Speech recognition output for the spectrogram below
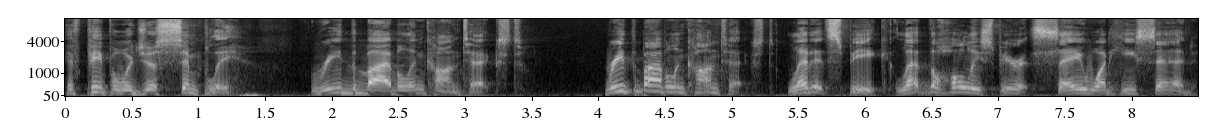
if people would just simply read the Bible in context, read the Bible in context, let it speak, let the Holy Spirit say what He said,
